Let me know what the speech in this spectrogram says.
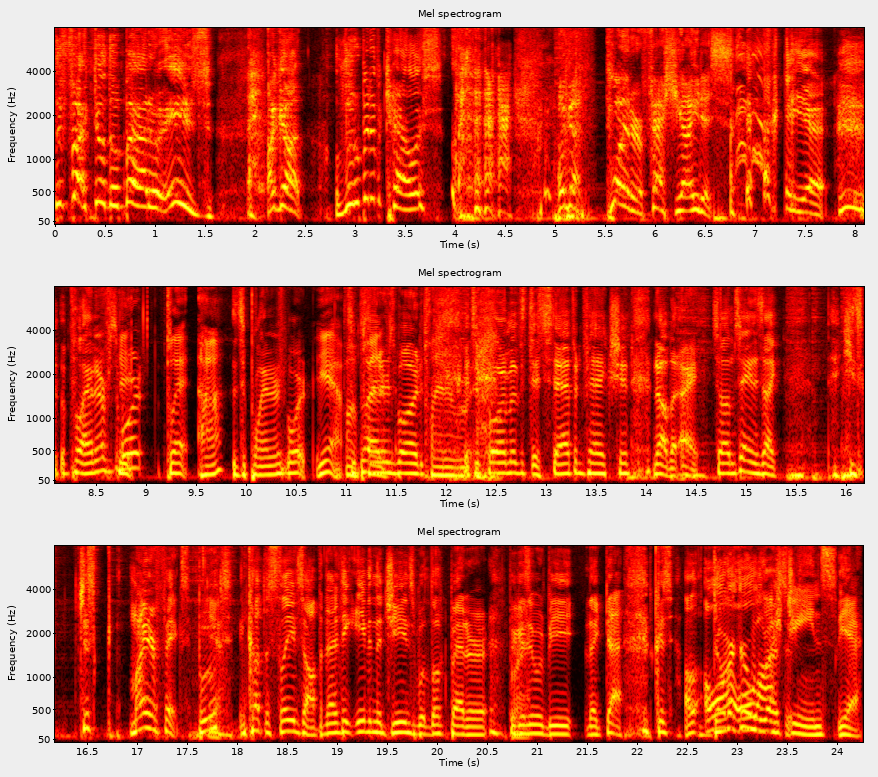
the fact of the matter is, I got a little bit of a callus. I got plantar fasciitis. yeah, the plantar sport. Pla- huh? It's a plantar sport. Yeah, it's a well, plantar plantar- sport. plantar- It's a form of it's staph infection. No, but all right. So I'm saying is like he's just minor fix boots Yeah. and cut the sleeves off, and then I think even the jeans would look better because Right. it would be like that. Because all, all the Darker old wash jeans. yeah,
